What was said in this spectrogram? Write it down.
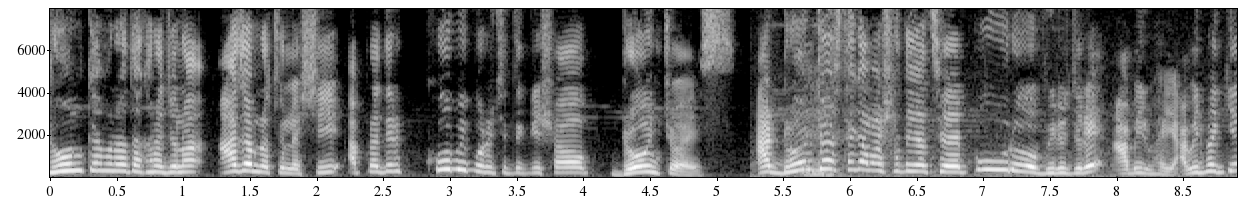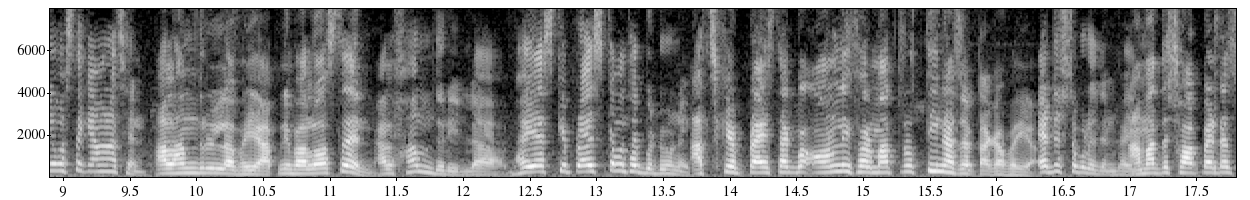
ড্রোন ক্যামেরা দেখানোর জন্য আজ আমরা চলে আসি আপনাদের খুবই পরিচিত একটি সব ড্রোন চয়েস আর ড্রোন চয়েস থেকে আমার সাথে আছে পুরো ভিডিও জুড়ে আবির ভাই। আবির ভাই কি অবস্থা? কেমন আছেন? আলহামদুলিল্লাহ ভাই আপনি ভালো আছেন? আলহামদুলিল্লাহ। ভাই আজকে প্রাইস কেমন থাকবে ড্রোনের আজকে প্রাইস থাকবে অনলি ফর মাত্র তিন হাজার টাকা ভাইয়া। অ্যাড্রেসটা বলে দেন ভাই। আমাদের শপ অ্যাড্রেস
